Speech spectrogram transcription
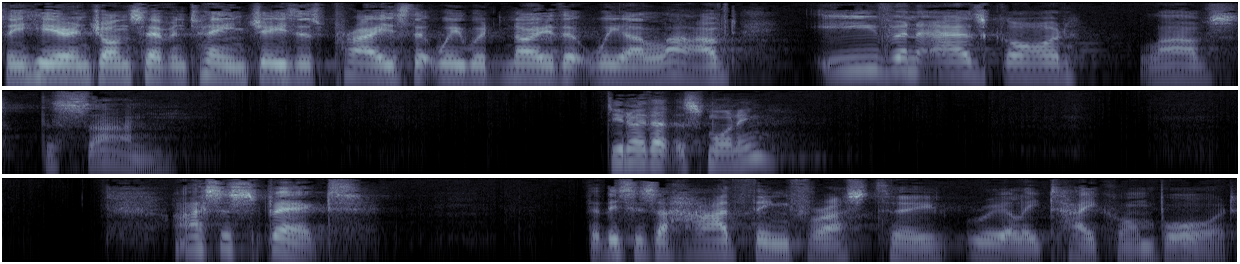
See, here in John 17, Jesus prays that we would know that we are loved even as God loves the Son. Do you know that this morning? I suspect that this is a hard thing for us to really take on board.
